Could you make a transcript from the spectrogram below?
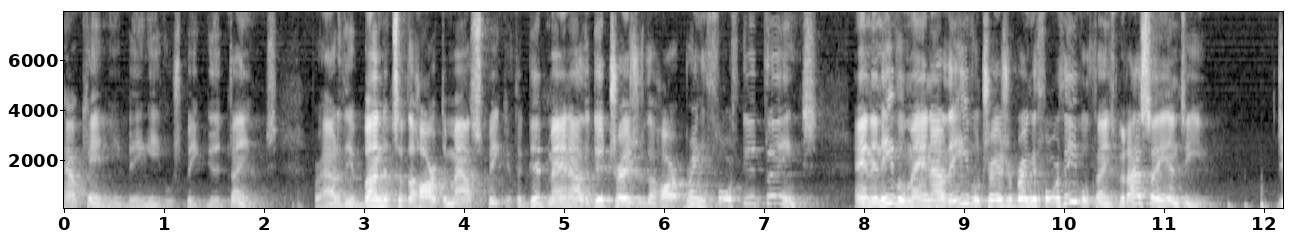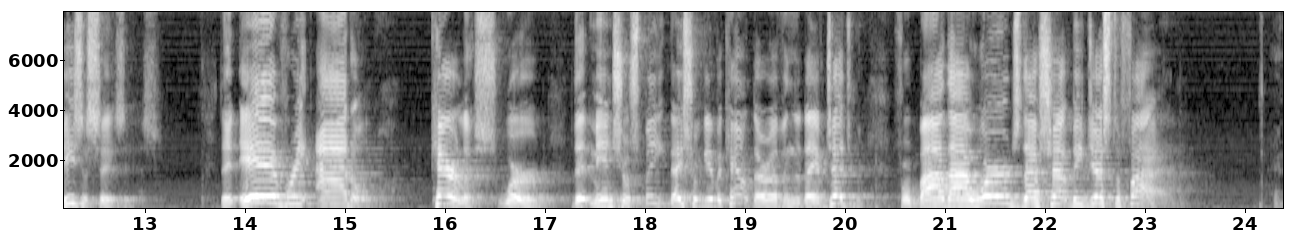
how can ye, being evil, speak good things? For out of the abundance of the heart the mouth speaketh. A good man out of the good treasure of the heart bringeth forth good things. And an evil man out of the evil treasure bringeth forth evil things. But I say unto you, Jesus says this, that every idle, careless word that men shall speak, they shall give account thereof in the day of judgment. For by thy words thou shalt be justified, and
